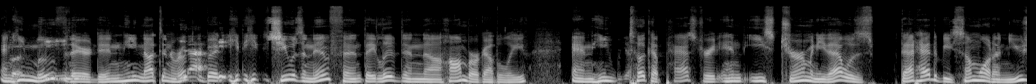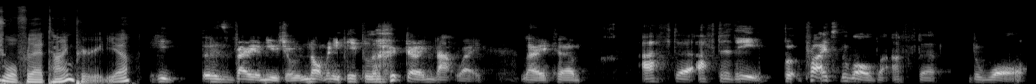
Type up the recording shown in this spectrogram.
And but he moved he, there, didn't he? Not to interrupt, yeah, but he, he, she was an infant. They lived in uh, Hamburg, I believe, and he yeah. took a pastorate in East Germany. That was that had to be somewhat unusual for that time period. Yeah, he was very unusual. Not many people are going that way. Like um, after after the but prior to the wall, but after the war,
